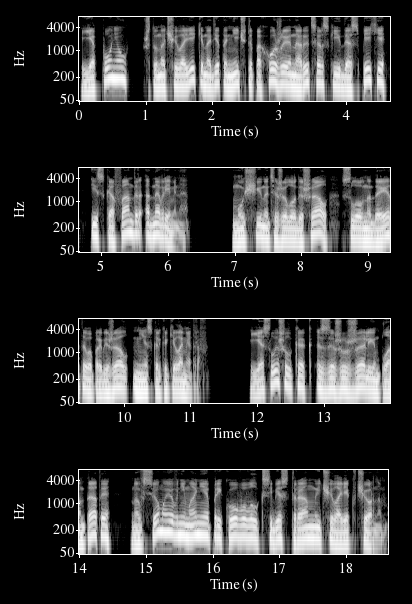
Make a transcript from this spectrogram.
я понял, что на человеке надето нечто похожее на рыцарские доспехи и скафандр одновременно. Мужчина тяжело дышал, словно до этого пробежал несколько километров. Я слышал, как зажужжали имплантаты, но все мое внимание приковывал к себе странный человек в черном.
